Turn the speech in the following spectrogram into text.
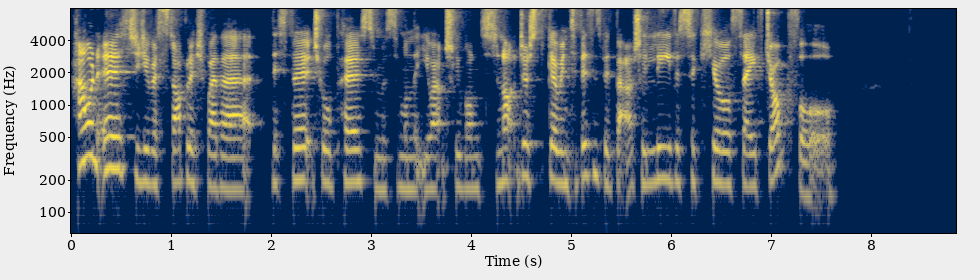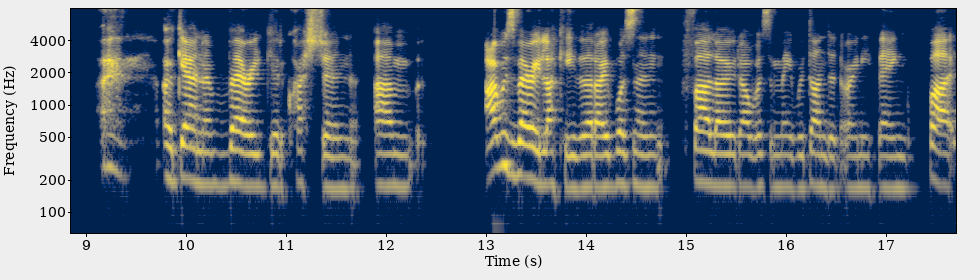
how on earth did you establish whether this virtual person was someone that you actually wanted to not just go into business with, but actually leave a secure, safe job for? Again, a very good question. Um, I was very lucky that I wasn't furloughed, I wasn't made redundant or anything, but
